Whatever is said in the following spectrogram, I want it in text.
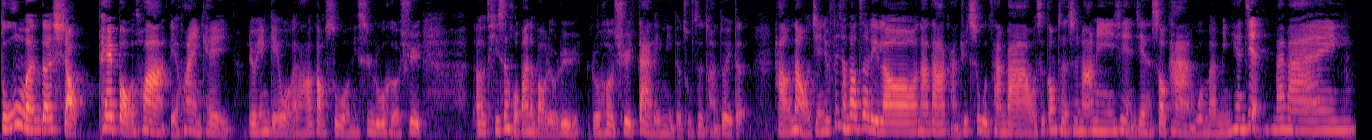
独门的小 paper 的话，也欢迎可以留言给我，然后告诉我你是如何去呃提升伙伴的保留率，如何去带领你的组织团队的。好，那我今天就分享到这里喽。那大家赶去吃午餐吧。我是工程师妈咪，谢谢你今天的收看，我们明天见，拜拜。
